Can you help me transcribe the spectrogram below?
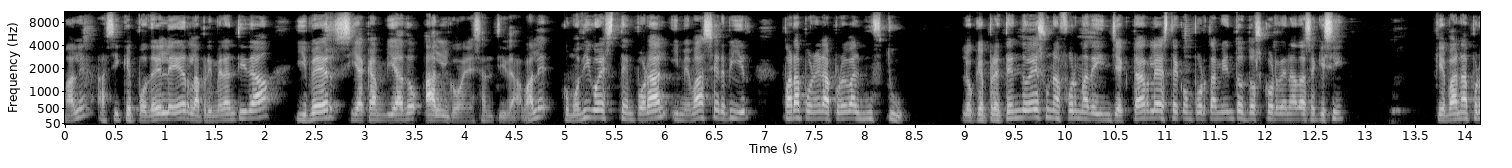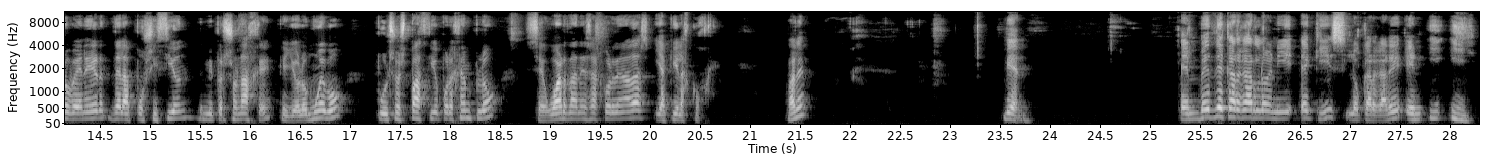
¿vale? Así que podré leer la primera entidad y ver si ha cambiado algo en esa entidad, ¿vale? Como digo, es temporal y me va a servir para poner a prueba el move Lo que pretendo es una forma de inyectarle a este comportamiento dos coordenadas XY que van a provenir de la posición de mi personaje, que yo lo muevo, pulso espacio, por ejemplo, se guardan esas coordenadas y aquí las coge, ¿vale? Bien, en vez de cargarlo en X, lo cargaré en II,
